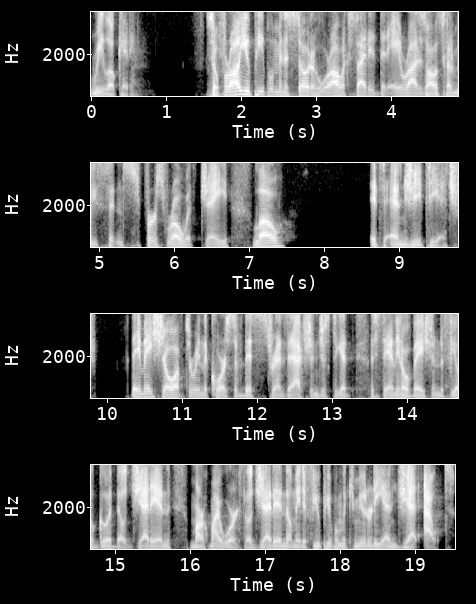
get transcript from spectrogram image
relocating. So, for all you people in Minnesota who are all excited that A Rod is always going to be sitting first row with J Lo, it's NGTH. They may show up during the course of this transaction just to get a standing ovation to feel good. They'll jet in, mark my words. They'll jet in, they'll meet a few people in the community and jet out.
